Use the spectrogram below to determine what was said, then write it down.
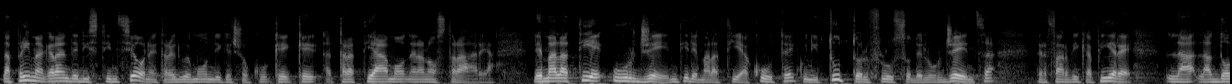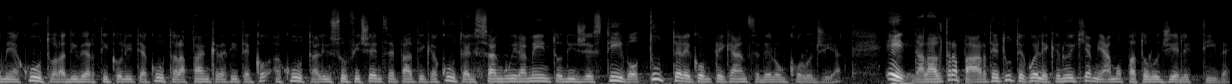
la prima grande distinzione tra i due mondi che, che, che trattiamo nella nostra area. Le malattie urgenti, le malattie acute, quindi tutto il flusso dell'urgenza, per farvi capire l'addome la, acuto, la diverticolite acuta, la pancreatite acuta, l'insufficienza epatica acuta, il sanguinamento digestivo, tutte le complicanze dell'oncologia. E dall'altra parte tutte quelle che noi chiamiamo patologie elettive,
